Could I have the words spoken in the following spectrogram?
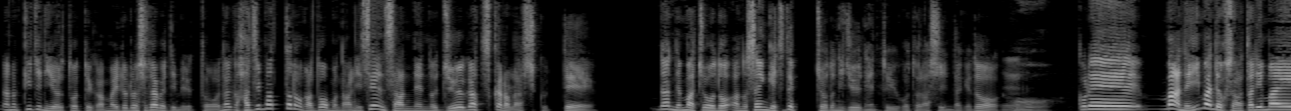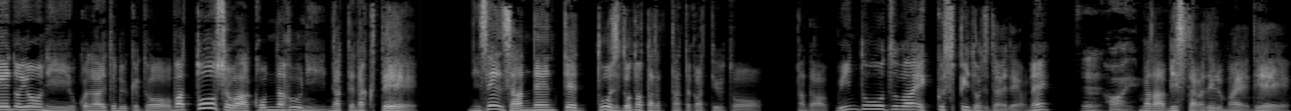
あの記事によるとっていうか、まあ、いろいろ調べてみると、なんか始まったのがどうもなんか2003年の10月かららしくて、なんでまあちょうどあの先月でちょうど20年ということらしいんだけど、うんおこれ、まあね、今でこそ当たり前のように行われてるけど、まあ、当初はこんな風になってなくて、2003年って当時どうなっただったかっていうと、なんだ、Windows は XP の時代だよね。うん。ーはい。まだ Vista が出る前で、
